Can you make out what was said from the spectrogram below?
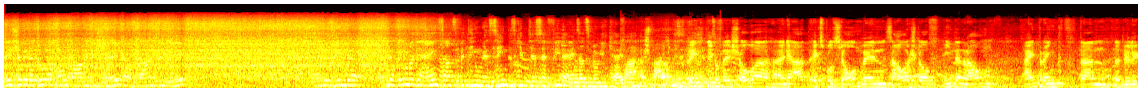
Und ist schon wieder durch und habe gestellt, das Ganze geht. Und wir sehen hier, wie auch immer die Einsatzbedingungen sind, es gibt ja sehr viele Einsatzmöglichkeiten. Richtig Flashover, eine Art Explosion, wenn Sauerstoff in den Raum eindringt, dann natürlich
